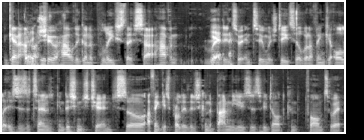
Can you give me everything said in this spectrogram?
Again, I'm not sure how they're going to police this. I haven't read Yeah. into it in too much detail, but I think all it is is a terms and conditions change. So I think it's probably they're just going to ban users who don't conform to it,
